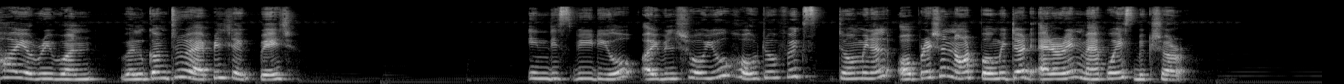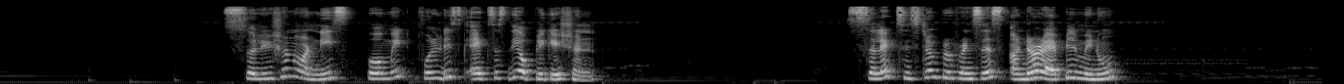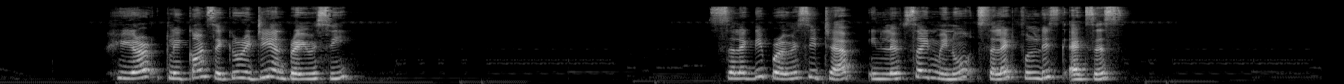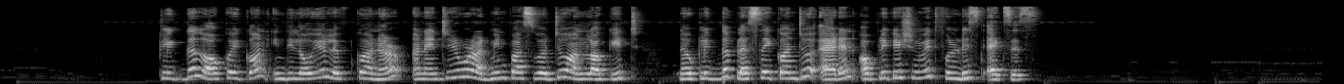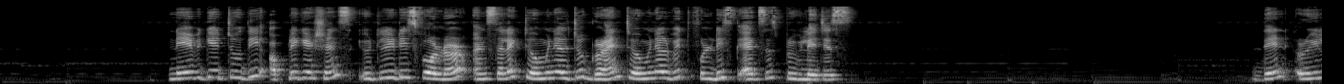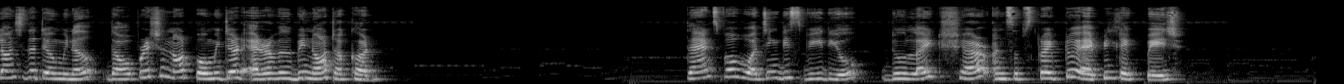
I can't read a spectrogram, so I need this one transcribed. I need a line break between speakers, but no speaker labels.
Hi everyone, welcome to Apple Tech page. In this video, I will show you how to fix terminal operation not permitted error in macOS Big Sur. Solution 1 is permit full disk access the application. Select system preferences under Apple menu Here click on security and privacy. Select the privacy tab. In left side menu, select full disk access. Click the lock icon in the lower left corner and enter your admin password to unlock it. Now click the plus icon to add an application with full disk access. Navigate to the Applications Utilities folder and select Terminal to grant terminal with full disk access privileges. Then relaunch the terminal. The operation not permitted error will be not occurred. Thanks for watching this video. Do like, share and subscribe to Apple Tech page.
